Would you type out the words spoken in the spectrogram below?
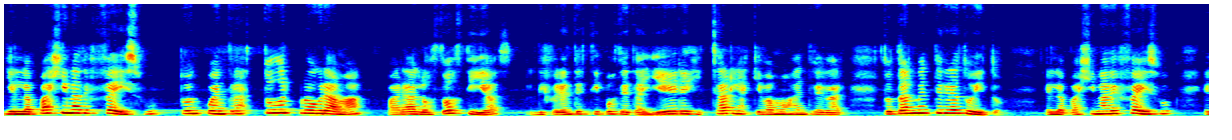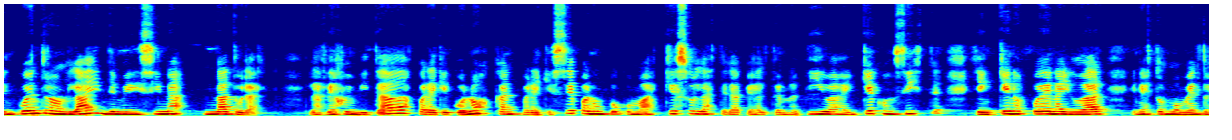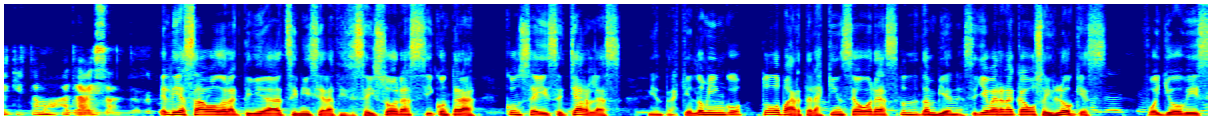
Y en la página de Facebook tú encuentras todo el programa para los dos días, diferentes tipos de talleres y charlas que vamos a entregar totalmente gratuito. En la página de Facebook Encuentro Online de Medicina Natural. Las dejo invitadas para que conozcan, para que sepan un poco más qué son las terapias alternativas, en qué consiste y en qué nos pueden ayudar en estos momentos que estamos atravesando. El día sábado la actividad se inicia a las 16 horas y contará con seis charlas, mientras que el domingo todo parte a las 15 horas, donde también se llevarán a cabo seis bloques fue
